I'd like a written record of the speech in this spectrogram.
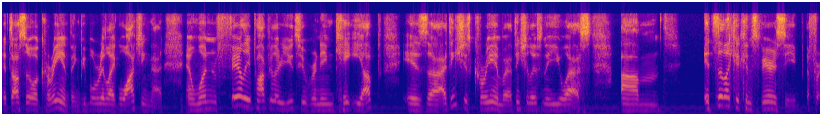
it's also a Korean thing. People really like watching that. And one fairly popular YouTuber named Kate Yup is, uh, I think she's Korean, but I think she lives in the U.S. Um, it's like a conspiracy. For,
